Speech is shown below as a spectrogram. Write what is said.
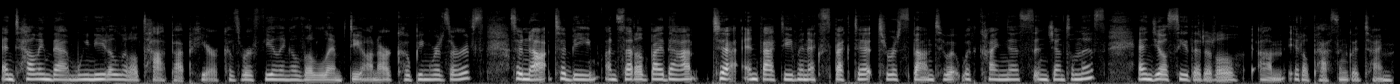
and telling them we need a little top up here because we're feeling a little empty on our coping reserves. So, not to be unsettled by that, to in fact even expect it, to respond to it with kindness and gentleness, and you'll see that it'll um, it'll pass in good time.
